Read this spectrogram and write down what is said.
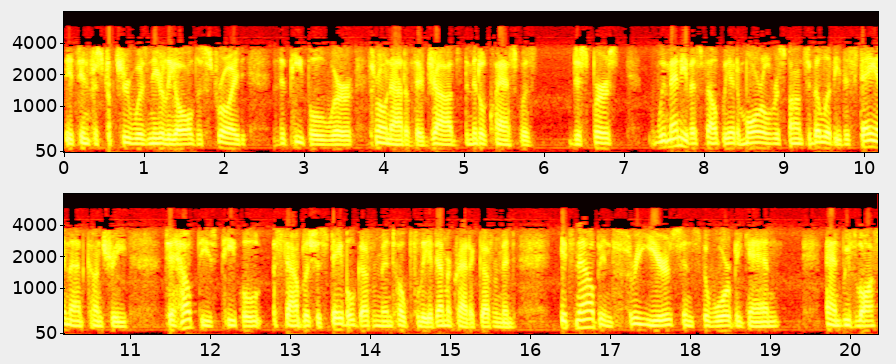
its infrastructure was nearly all destroyed. The people were thrown out of their jobs. The middle class was dispersed. We, many of us felt we had a moral responsibility to stay in that country to help these people establish a stable government, hopefully a democratic government. It's now been three years since the war began, and we've lost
